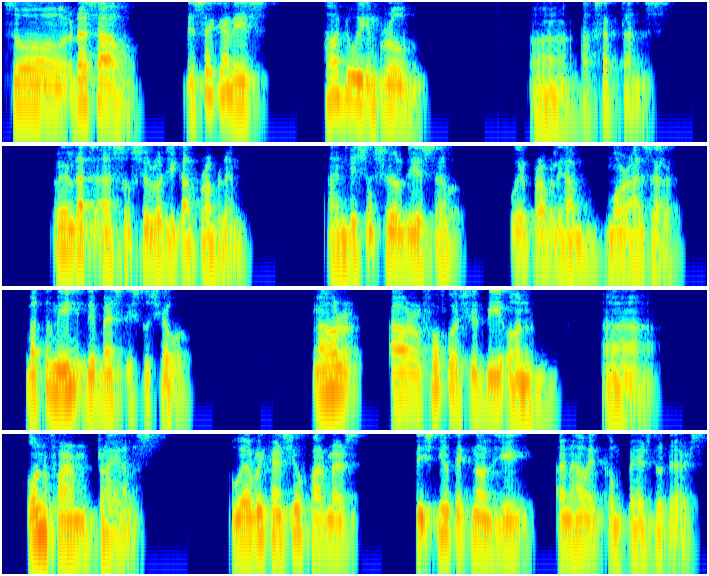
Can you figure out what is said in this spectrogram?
So that's how. The second is, how do we improve uh, acceptance? Well, that's a sociological problem. And the sociologists have, will probably have more answer. But to me, the best is to show. Our, our focus should be on uh, on-farm trials, where we can show farmers this new technology and how it compares to theirs.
